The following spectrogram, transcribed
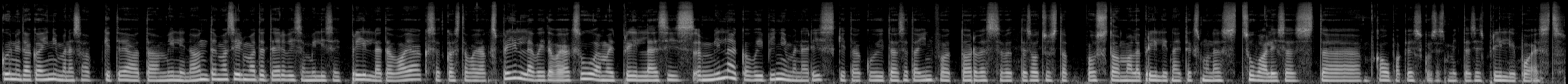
kui nüüd aga inimene saabki teada, milline on tema silmade tervis ja milliseid prille ta vajaks, et kas ta vajaks prille või ta vajaks uuemaid prille, siis millega võib inimene riskida, kui ta seda infot arvesse võttes otsustab osta omale prillid näiteks mõnest suvalisest äh, kaubakeskusest, mitte siis prillipoest?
